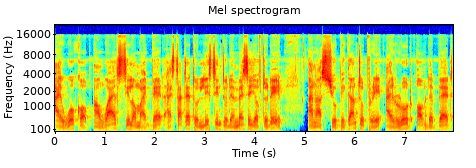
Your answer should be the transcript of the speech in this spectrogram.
i woke up and while still on my bed i started to listen to the message of today. And as you began to pray i rolled off the bed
